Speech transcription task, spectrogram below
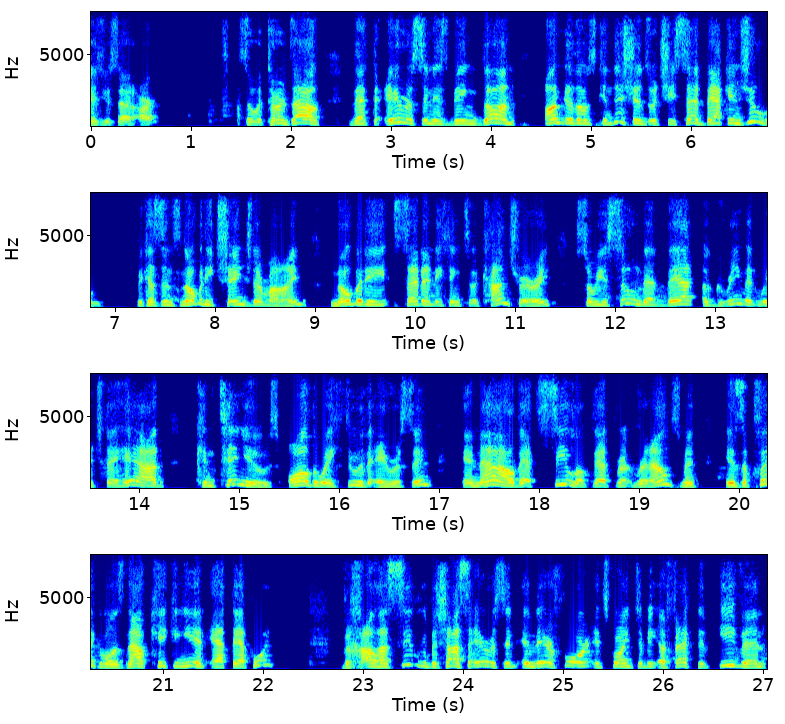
as you said, Art. So it turns out that the erusin is being done under those conditions, which he said back in June. Because since nobody changed their mind, nobody said anything to the contrary, so we assume that that agreement which they had continues all the way through the Erusin, and now that siluk, that re- renouncement, is applicable, is now kicking in at that point. And therefore, it's going to be effective even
